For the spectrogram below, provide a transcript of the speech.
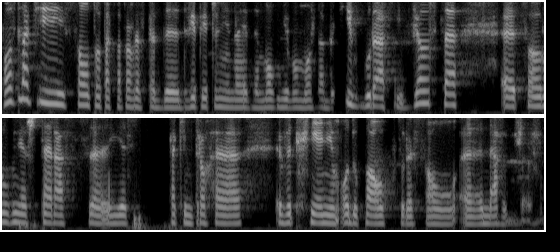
poznać. I są to tak naprawdę wtedy dwie pieczenie na jednym ogniu, bo można być i w górach, i w wiosce, co również teraz jest takim trochę wytchnieniem od upałów, które są e, na wybrzeżu.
